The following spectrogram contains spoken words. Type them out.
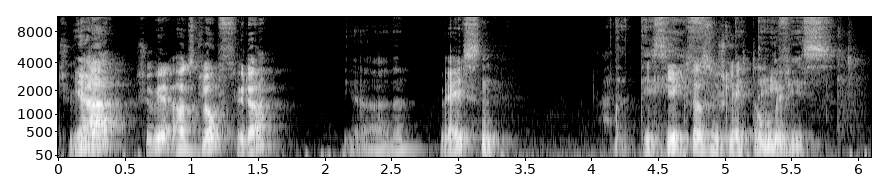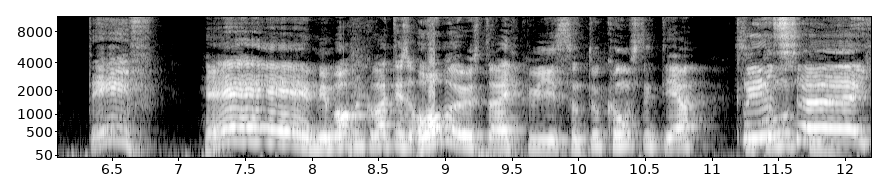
Schon Ja. wieder? Schon wieder? Hat's klopft wieder? Ja, der, Wer ist denn? der Die sieht da so schlecht um. Dave ist. Dave! Hey, wir machen gerade das Oberösterreich-Quiz und du kommst in der Grüß euch!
